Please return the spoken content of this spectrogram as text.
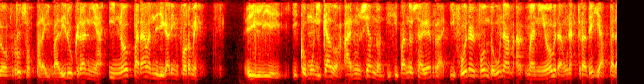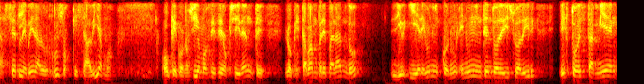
los rusos para invadir Ucrania y no paraban de llegar informes y, comunicados anunciando, anticipando esa guerra, y fue en el fondo una maniobra, una estrategia para hacerle ver a los rusos que sabíamos o que conocíamos desde Occidente lo que estaban preparando y, era en un intento de disuadir, esto es también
